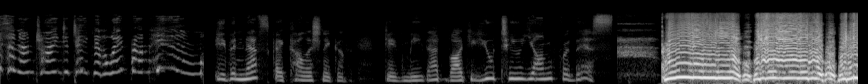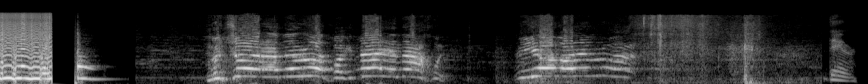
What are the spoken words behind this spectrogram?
Isn't I'm trying to take that away from him? Ivan Nevsky Kalashnikov gave me that vodka. You too young for this. Ну чё, народ, погнали нахуй! Ёбаный в рот! There,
